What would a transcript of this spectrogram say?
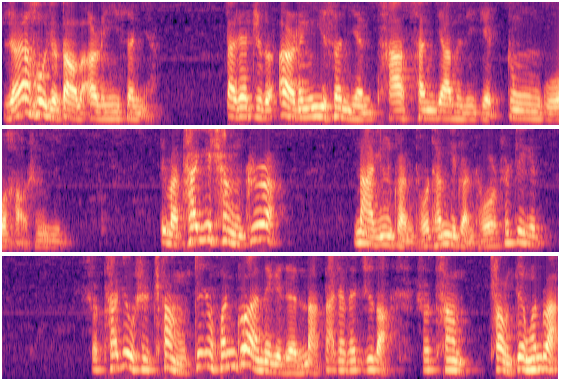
然后就到了二零一三年，大家知道二零一三年他参加的那届中国好声音，对吧？他一唱歌，那英转头，他们一转头说这个，说他就是唱《甄嬛传》那个人呐，大家才知道说唱唱《甄嬛传》。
